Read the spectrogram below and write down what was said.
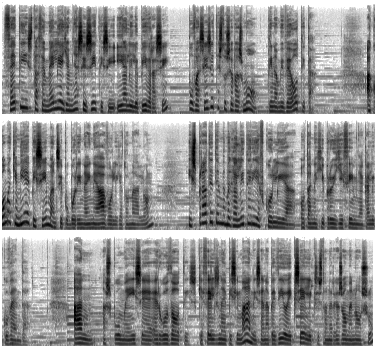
Θέτει στα θεμέλια για μια συζήτηση ή αλληλεπίδραση που βασίζεται στο σεβασμό, την αμοιβαιότητα. Ακόμα και μία επισήμανση που μπορεί να είναι άβολη για τον άλλον, εισπράτεται με μεγαλύτερη ευκολία όταν έχει προηγηθεί μια καλή κουβέντα. Αν, ας πούμε, είσαι εργοδότης και θέλεις να επισημάνεις ένα πεδίο εξέλιξης στον εργαζόμενό σου,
